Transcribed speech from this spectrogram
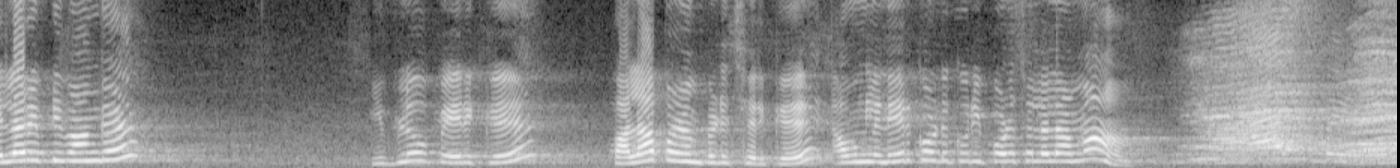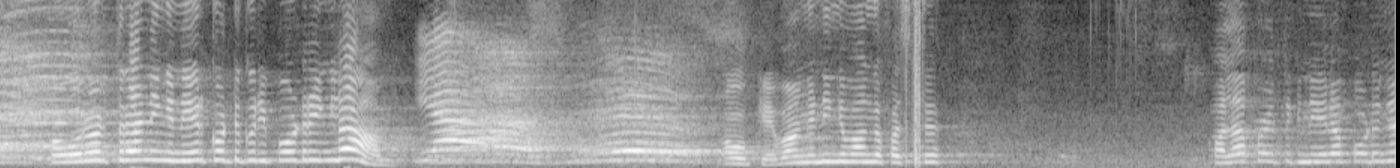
எல்லாரும் இப்படி வாங்க. இவ்வளோ பேருக்கு பலாப்பழம் பிடிச்சிருக்கு. அவங்கள நேர்கோட்டு குறி போட சொல்லலாமா? இப்போ ஒரு ஒருத்தரா நீங்க நேர்கோட்டு குறி போடுறீங்களா? ஓகே வாங்க நீங்கள் வாங்க ஃபஸ்ட்டு பலாப்பழத்துக்கு நேராக போடுங்க.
